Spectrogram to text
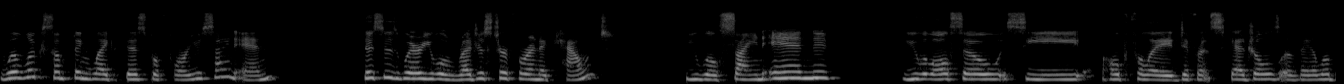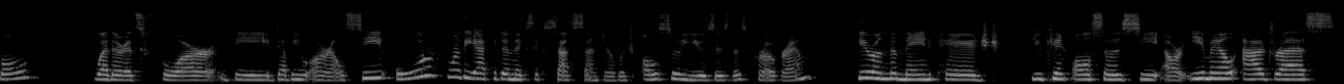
will look something like this before you sign in. This is where you will register for an account. You will sign in. You will also see, hopefully, different schedules available, whether it's for the WRLC or for the Academic Success Center, which also uses this program. Here on the main page, you can also see our email address,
